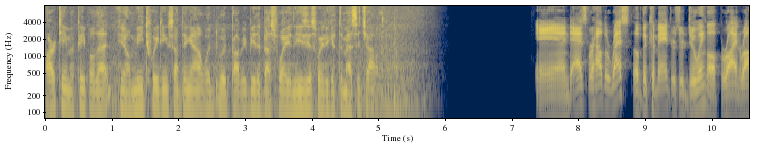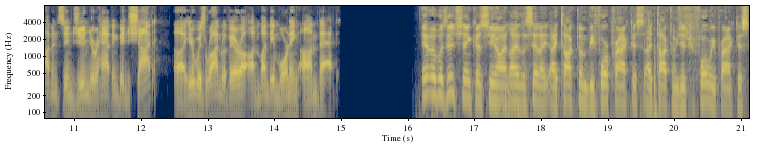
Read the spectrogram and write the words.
our team of people that, you know, me tweeting something out would, would probably be the best way and the easiest way to get the message out. And as for how the rest of the commanders are doing off Brian Robinson Jr. having been shot, uh, here was Ron Rivera on Monday morning on that. It, it was interesting because you know, like I said, I, I, talked to him before practice. I talked to him just before we practiced,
